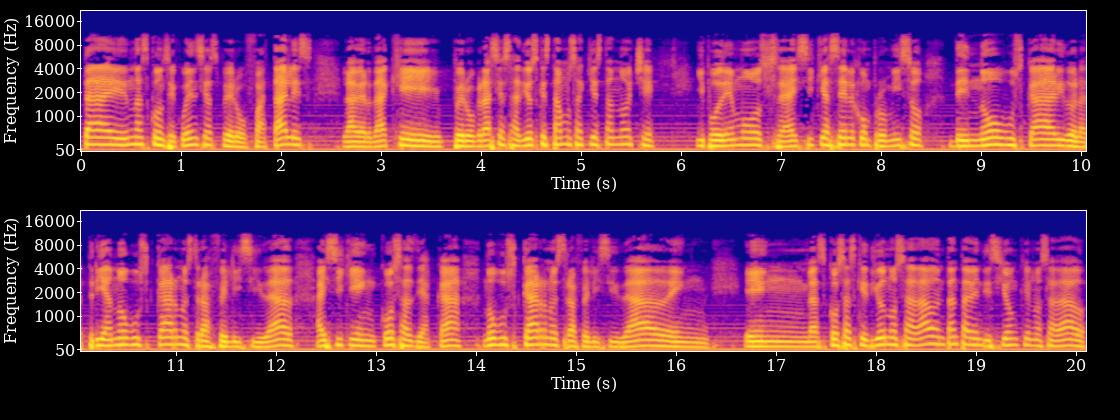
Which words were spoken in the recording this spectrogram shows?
trae unas consecuencias, pero fatales. La verdad que, pero gracias a Dios que estamos aquí esta noche y podemos ahí sí que hacer el compromiso de no buscar idolatría, no buscar nuestra felicidad, ahí sí que en cosas de acá, no buscar nuestra felicidad en, en las cosas que Dios nos ha dado, en tanta bendición que nos ha dado,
